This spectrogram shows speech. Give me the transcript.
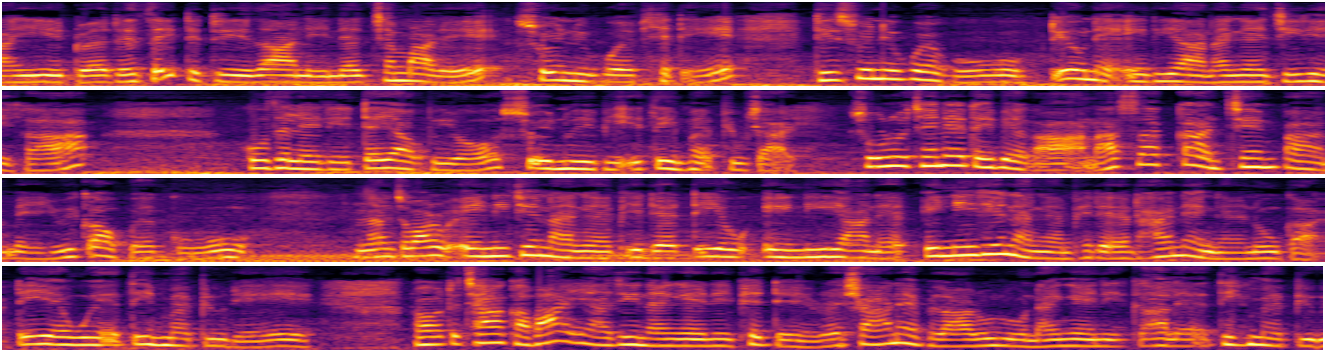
နိုင်ရေးအတွက်ဒစိတ်တတေသားအနေနဲ့ကျင်းပတဲ့ဆွေးနွေးပွဲဖြစ်တယ်ဒီဆွေးနွေးပွဲကိုတရုတ်နဲ့အိန္ဒိယနိုင်ငံကြီးတွေက ကိုယ်စားလှယ်တွေတက်ရောက်ပြီးတော့ဆွေးနွေးပြီးအသိအမှတ်ပြုကြတယ်။ဆိုလိုချင်တဲ့အဓိပ္ပာယ်ကနာဆာကကျင်းပမယ်ရွေးကောက်ပွဲကိုနော်ကျမတို့အိန္ဒိချင်းနိုင်ငံဖြစ်တဲ့တရုတ်အိန္ဒိယနဲ့အိန္ဒိချင်းနိုင်ငံဖြစ်တဲ့ထိုင်းနိုင်ငံတို့ကတရားဝင်အသိအမှတ်ပြုတယ်။နော်တခြားကမ္ဘာအရာကြီးနိုင်ငံတွေဖြစ်တဲ့ရုရှားနဲ့ဘလာရုစ်လိုနိုင်ငံတွေကလည်းအသိအမှတ်ပြု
